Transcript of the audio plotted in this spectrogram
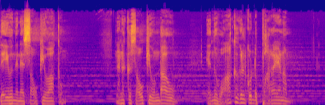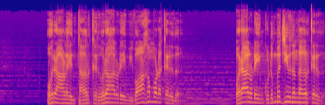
ദൈവം നിന്നെ സൗഖ്യമാക്കും. നിനക്ക് സൗഖ്യം ഉണ്ടാവും എന്ന് വാക്കുകൾ കൊണ്ട് പറയണം. ഒരാളെയും തകർക്കരുത്. ഒരാളുടെയും വിവാഹം മുടക്കരുത്. ഒരാളുടെയും കുടുംബജീവിതം തകർക്കരുത്.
